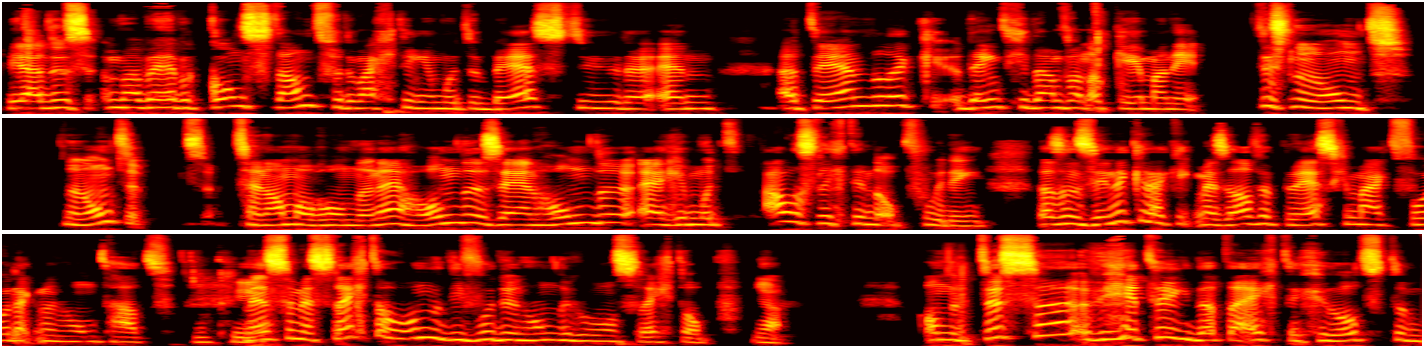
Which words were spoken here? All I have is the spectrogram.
Ja, dus, maar we hebben constant verwachtingen moeten bijsturen. En uiteindelijk denk je dan van, oké, maar nee, het is een hond. Een hond, het zijn allemaal honden. Hè. Honden zijn honden en je moet, alles ligt in de opvoeding. Dat is een zinnetje dat ik mezelf heb wijsgemaakt voordat ik een hond had. Mensen met slechte honden, die voeden hun honden gewoon slecht op. Ja. Ondertussen weet ik dat dat echt de grootste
